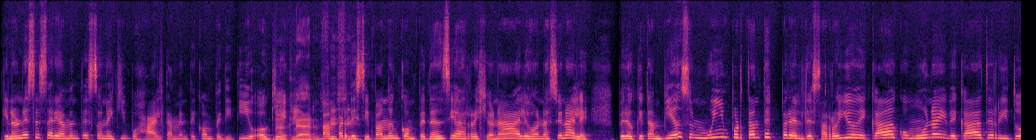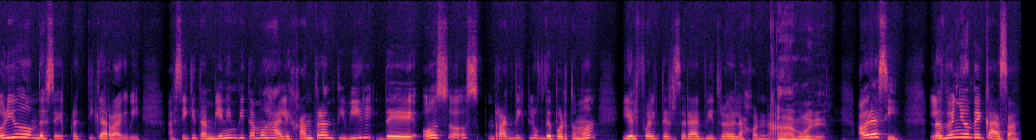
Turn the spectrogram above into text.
que no necesariamente son equipos altamente competitivos o que Ah, claro, van sí, sí. participando en competencias regionales o nacionales, pero que también son muy importantes para el desarrollo de cada comuna y de cada territorio donde se practica rugby. Así que también invitamos a Alejandro Antivil de Osos Rugby Club de Puerto Montt y él fue el tercer árbitro de la jornada. Ah, muy bien. Ahora sí, los dueños de casa.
